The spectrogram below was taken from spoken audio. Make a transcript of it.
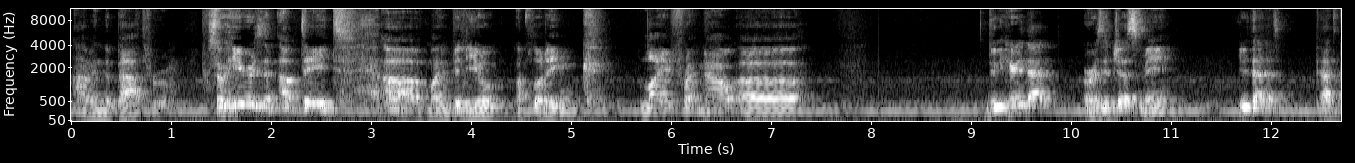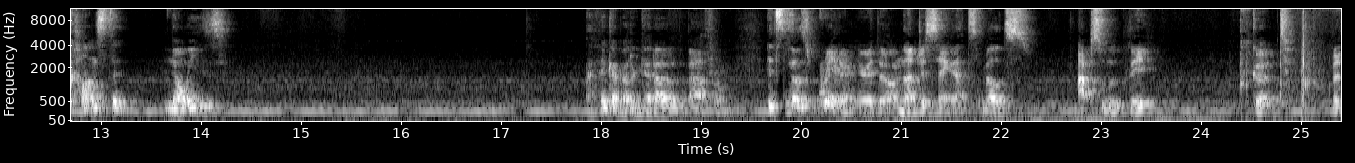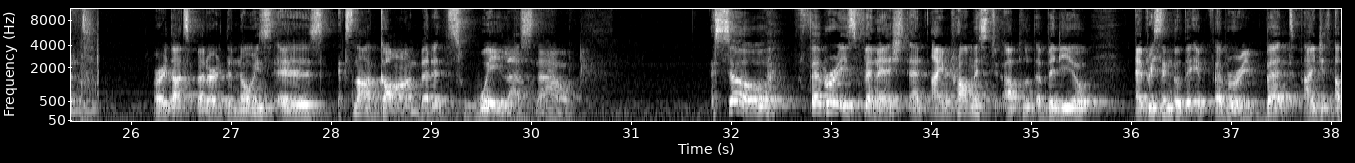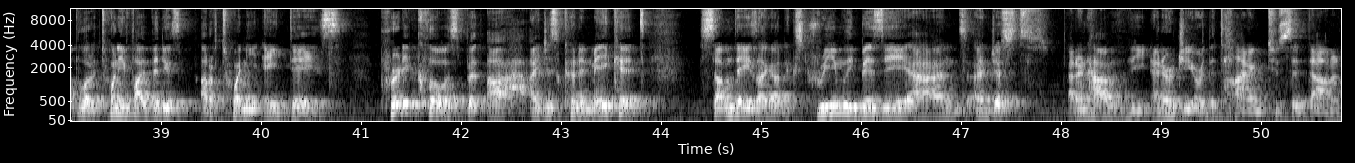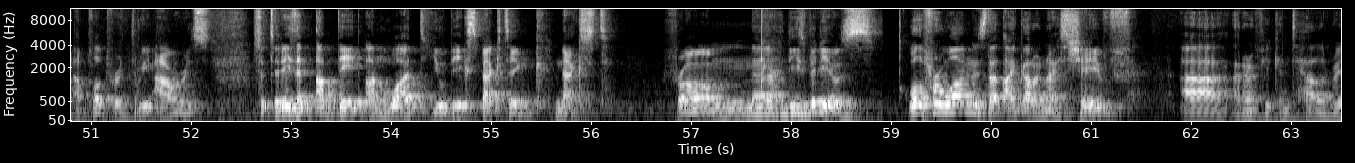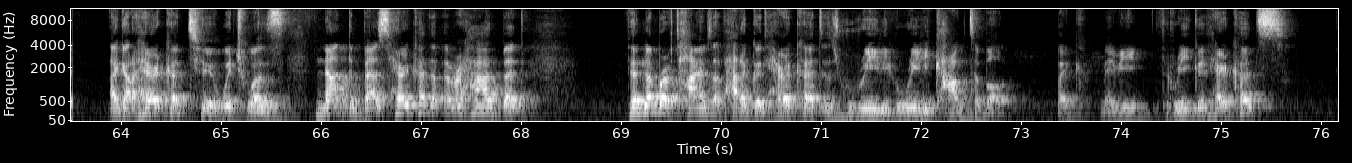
I'm in the bathroom. So here's an update of my video uploading life right now. Uh, do you hear that? Or is it just me? Hear that, that constant noise? I think I better get out of the bathroom. It smells great in here though, I'm not just saying that. It smells absolutely good, but... Alright, that's better. The noise is, it's not gone, but it's way less now. So, February is finished and I promised to upload a video every single day in February, but I just uploaded 25 videos out of 28 days. Pretty close, but uh, I just couldn't make it. Some days I got extremely busy and, and just, I didn't have the energy or the time to sit down and upload for three hours. So today's an update on what you'll be expecting next from uh, these videos. Well, for one is that I got a nice shave. Uh, I don't know if you can tell really. I got a haircut too, which was not the best haircut I've ever had, but the number of times I've had a good haircut is really, really countable. Like maybe three good haircuts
